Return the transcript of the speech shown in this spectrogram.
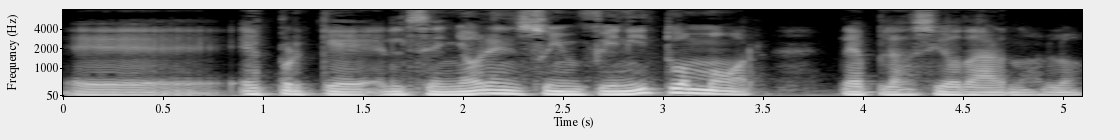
eh, es porque el Señor en su infinito amor le plació dárnoslo.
